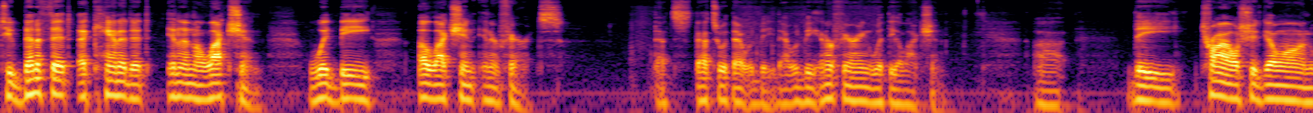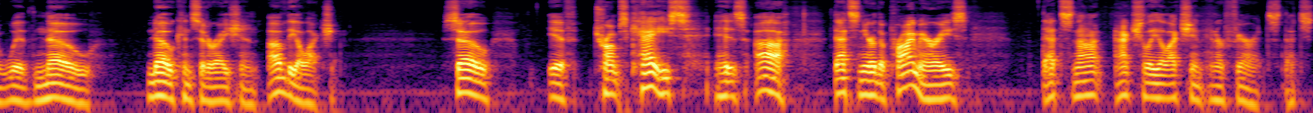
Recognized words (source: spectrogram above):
to benefit a candidate in an election would be election interference. That's that's what that would be. That would be interfering with the election. Uh, the trial should go on with no no consideration of the election. So, if Trump's case is ah, uh, that's near the primaries, that's not actually election interference. That's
